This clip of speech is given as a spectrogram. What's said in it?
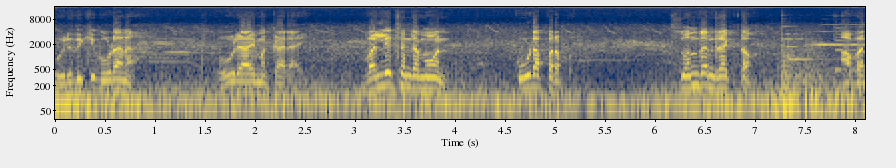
കുരുതിക്ക് കൂടാനാ. ഊരായ്മക്കാരായി. വല്യച്ഛന്റെ മോൻ കൂടപ്പറപ്പ്. സ്വന്തം രക്തം അവൻ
